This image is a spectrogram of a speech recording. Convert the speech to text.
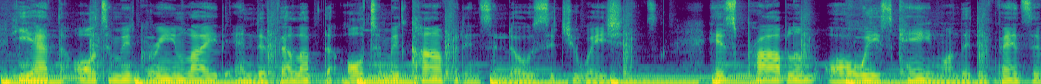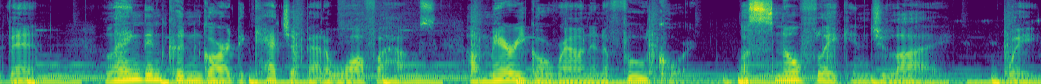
He had the ultimate green light and developed the ultimate confidence in those situations. His problem always came on the defensive end. Langdon couldn't guard the ketchup at a Waffle House, a merry-go-round in a food court, a snowflake in July. Wait.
